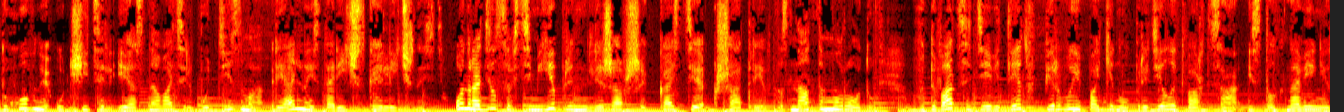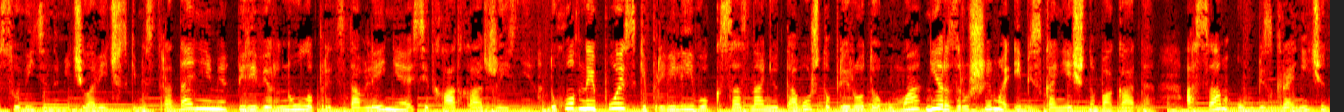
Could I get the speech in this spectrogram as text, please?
духовный учитель и основатель буддизма – реально историческая личность. Он родился в семье, принадлежавшей к касте кшатриев, знатному роду. В 29 лет впервые покинул пределы дворца, и столкновение с увиденными человеческими страданиями перевернуло представление Сидхатха от жизни. Духовные поиски привели его к осознанию того, что природа ума неразрушима и бесконечно богата, а сам ум безграничен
